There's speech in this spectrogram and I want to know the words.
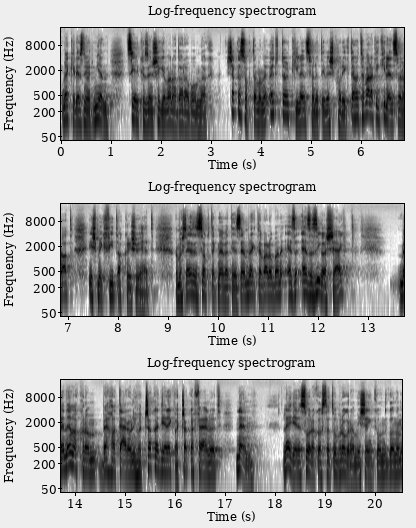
megkérdezni, hogy milyen célközönsége van a darabomnak. És akkor szoktam mondani, 5-től 95 éves korig. Tehát, ha valaki 96 és még fit, akkor is jöhet. Na most ezen szoktak nevetni az emberek, de valóban ez, ez az igazság, mert nem akarom behatárolni, hogy csak a gyerek, vagy csak a felnőtt. Nem. Legyen egy szórakoztató program, és én gondolom,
